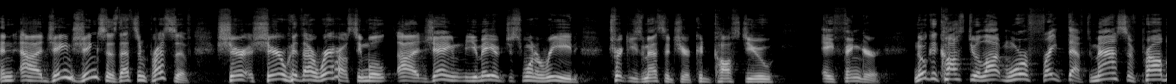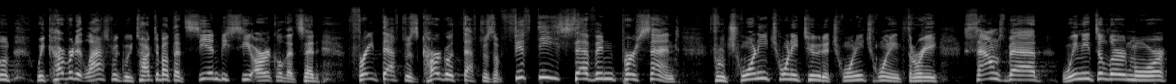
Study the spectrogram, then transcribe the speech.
And uh, Jane Jing says that's impressive. Share share with our warehouse team. Well, uh, Jane, you may just want to read Tricky's message here. Could cost you a finger. No, could cost you a lot more. Freight theft, massive problem. We covered it last week. We talked about that CNBC article that said freight theft was cargo theft was up 57% from 2022 to 2023. Sounds bad. We need to learn more.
